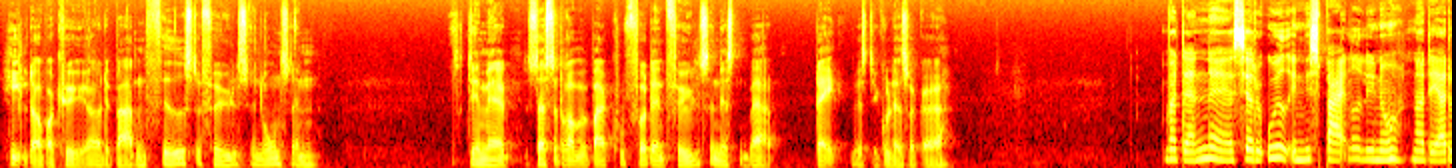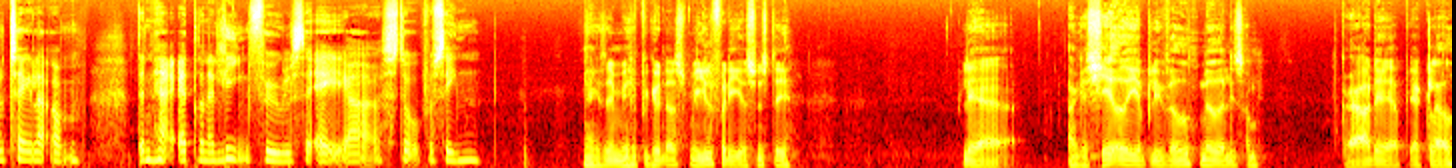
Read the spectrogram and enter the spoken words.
helt op at køre, og det er bare den fedeste følelse nogensinde. Så det med, største drøm er bare at kunne få den følelse næsten hver dag, hvis det kunne lade sig gøre. Hvordan øh, ser du ud inde i spejlet lige nu, når det er, du taler om den her adrenalinfølelse af at stå på scenen? Jeg kan se, at jeg begynder at smile, fordi jeg synes, det bliver engageret i at blive ved med at ligesom gøre det, jeg bliver glad.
